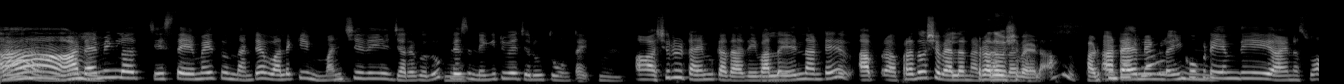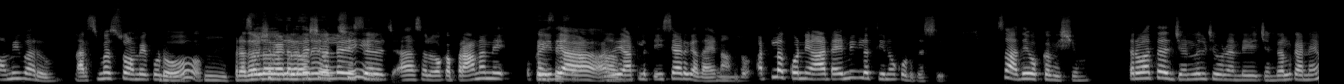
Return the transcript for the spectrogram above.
ఆ. టైమింగ్లో చేస్తే ఏమైతుందంటే వాళ్ళకి మంచిది జరగదు ప్లస్ నెగిటివ్ జరుగుతూ ఉంటాయి. ఆ అసురు టైం కదా అది. వాళ్ళు ఏంటంటే ఆ ప్ర- ప్రదోష వేళ ప్రదోష. వేళ. ఆ టైమింగ్లో? ఇంకొకటి ఏంది ఆయన స్వామి వారు నరసింహస్వామి కూడా ప్రదోష అసలు ఒక ప్రాణాన్ని ఒక ఇది. అది. అట్లా తీసాడు కదా ఆయన అట్లా కొన్ని ఆ టైమింగ్లో తినకూడదు అసలు. సో అది ఒక విషయం. తర్వాత జనరల్ చూడండి జనరల్ గానే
